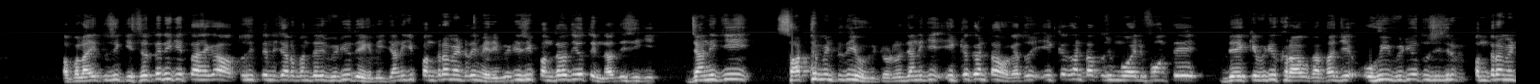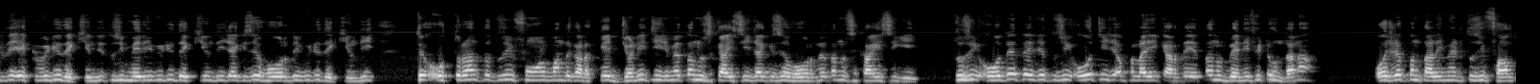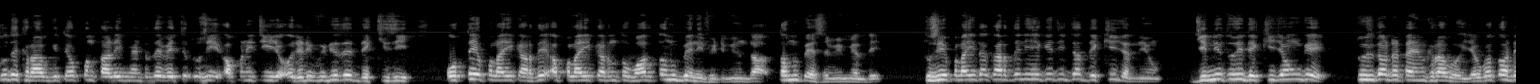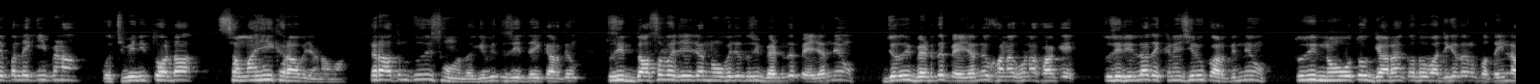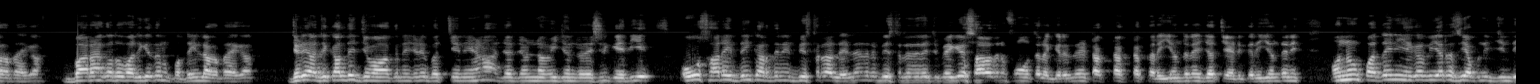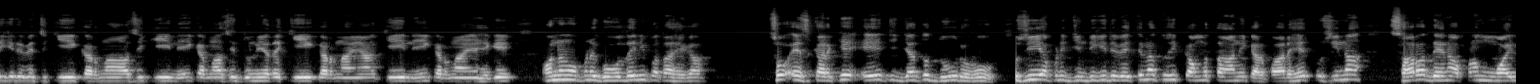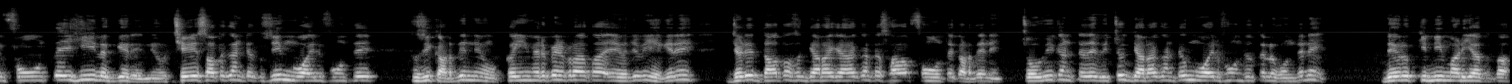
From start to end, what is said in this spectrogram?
ਅਪਲਾਈ ਤੁਸੀਂ ਕਿਸੇ ਤੇ ਨਹੀਂ ਕੀਤਾ ਹੈਗਾ, ਤੁਸੀਂ ਤਿੰਨ ਚਾਰ ਬੰਦੇ ਦੀ ਵੀਡੀਓ ਦੇਖ ਲਈ ਯਾਨੀ ਕਿ 15 ਮਿੰਟ ਦੀ ਮੇਰੀ ਵੀਡੀਓ ਸੀ 15 ਦੀ ਉਹ ਤਿੰਨਾਂ ਦੀ ਸੀਗੀ। ਯਾਨੀ ਕਿ 60 ਮਿੰਟ ਦੀ ਹੋ ਗਈ ਟੋਟਲ ਯਾਨੀ ਕਿ 1 ਘੰਟਾ ਹੋ ਗਿਆ। ਤੁਸੀਂ 1 ਘੰਟਾ ਤੁਸੀਂ ਮੋਬਾਈਲ ਫੋਨ ਤੇ ਦੇਖ ਕੇ ਵੀਡੀਓ ਖਰਾਬ ਕਰਤਾ। ਜੇ ਉਹੀ ਵੀਡੀਓ ਤੁਸੀਂ ਸਿਰਫ 15 ਮਿੰਟ ਦੀ ਇੱਕ ਵੀਡੀਓ ਦੇਖੀ ਹੁੰਦੀ, ਤੁਸੀਂ ਮੇਰੀ ਵੀਡੀਓ ਦੇਖੀ ਹੁੰਦੀ ਜਾਂ ਕਿਸੇ ਹੋਰ ਦੀ ਵੀਡੀਓ ਦੇਖੀ ਹੁੰਦੀ, ਤੇ ਉਹ ਤੁਰੰਤ ਤੁਸੀਂ ਫੋਨ ਬੰਦ ਕਰਕੇ ਜਿਹੜੀ ਚੀਜ਼ ਮੈਂ ਤੁਹਾਨੂੰ ਸਿਖਾਈ ਸੀ ਜਾਂ ਕਿਸੇ ਹੋਰ ਨੇ ਤੁਹਾਨੂੰ ਸਿਖਾਈ ਸੀਗੀ, ਤੁਸੀਂ ਉਹਦੇ ਤੇ ਜੇ ਤੁਸੀਂ ਉਹ ਚੀਜ਼ ਅਪਲਾਈ ਕਰਦੇ, ਤੁਹਾਨੂੰ ਬੈਨੀਫਿਟ ਹੁੰਦਾ ਨਾ। ਉਹ ਜਿਹੜੇ 45 ਮਿੰਟ ਤੁਸੀਂ ਫालतू ਦੇ ਖਰਾਬ ਕੀਤੇ, ਉਹ 45 ਮਿੰਟ ਦੇ ਵਿੱਚ ਤੁਸੀਂ ਆਪਣੀ ਚੀਜ਼, ਉਹ ਜਿਹੜੀ ਵੀਡੀਓ ਤੇ ਦੇਖੀ ਸੀ, ਉੱਤੇ ਅਪਲਾਈ ਕਰਦੇ ਅਪਲਾਈ ਕਰਨ ਤੋਂ ਬਾਅਦ ਤੁਹਾਨੂੰ ਬੈਨੀਫਿਟ ਵੀ ਹੁੰਦਾ, ਤੁਹਾਨੂੰ ਪੈਸੇ ਵੀ ਮਿਲਦੇ। ਤੁਸੀਂ ਅਪਲਾਈ ਤਾਂ ਕਰਦੇ ਨਹੀਂ ਹੈਗੇ ਚੀਜ਼ਾਂ ਦੇਖੀ ਜਾਂਦੇ ਹੋ। ਜਿੰਨੀ ਤੁਸੀਂ ਦੇਖੀ ਜਾਓਗੇ, ਤੁਸੀਂ ਤੁਹਾਡਾ ਟਾਈਮ ਖਰਾਬ ਹੋਈ ਜਾਊਗਾ। ਤੁਹਾਡੇ ਪੱਲੇ ਕੀ ਪੈਣਾ? ਕੁਝ ਵੀ ਨਹੀਂ, ਤੁਹਾਡਾ ਸਮਾਂ ਹੀ ਖਰਾਬ ਜਾਣਾ ਵਾ। ਤੇ ਰਾਤ ਨੂੰ ਤੁਸੀਂ ਸੌਣ ਲੱਗੇ ਵੀ ਤੁਸੀਂ ਇਦਾਂ ਹੀ ਕਰਦੇ ਹੋ। ਤੁਸੀਂ 10 ਵਜੇ ਜਾਂ 9 ਵਜੇ ਤੁਸੀਂ ਬੈੱਡ ਤੇ ਪੈ ਜਾਂਦੇ ਹੋ। ਜਦੋਂ ਤੁਸੀਂ ਬੈੱਡ ਤੇ ਪੈ ਜਾਂਦੇ ਹੋ, ਖਾਣਾ ਖੁਣਾ ਖਾ ਕੇ, ਤੁਸੀਂ ਰੀਲਾਂ ਦੇਖਣੇ ਸ਼ੁਰੂ ਕਰ ਦਿੰਦੇ ਹੋ। ਤੁਸੀਂ 9 ਤੋਂ 11 ਕਦੋਂ ਵੱਜ ਗਏ ਤੁਹਾਨੂੰ ਪਤਾ ਹੀ ਨਹੀਂ ਲੱਗਦਾ ਹੈਗਾ। 12 ਕਦੋਂ ਵੱਜ ਗਏ ਤੁਹਾਨੂੰ ਪਤਾ ਹੀ ਨਹੀਂ ਲੱਗਦਾ ਹੈਗਾ। ਜਿਹੜੇ ਅੱਜ ਕੱਲ ਦੇ ਜਵਾਕ ਨੇ, ਜਿਹੜੇ ਬੱਚੇ ਨੇ, ਹਨਾ, ਜਾਂ ਜਾਂ ਨਵੀਂ ਜਨਰੇਸ਼ਨ ਕਹਿ ਦਈਏ, ਉਹ ਸਾਰੇ ਇਦਾਂ ਹੀ ਕਰਦੇ ਨੇ, ਬਿਸਤਰਾ ਲੈ ਲੈਂਦੇ ਨੇ, ਬਿਸਤਰੇ ਦੇ ਵਿੱਚ ਪੈ ਕੇ ਸਾਰਾ ਦਿਨ ਫੋਨ ਤੇ ਲੱਗੇ ਰਹਿੰਦੇ ਨੇ, ਟਕ ਟਕ ਟਕ ਕਰੀ ਜਾਂਦੇ ਨੇ, ਜਾਂ ਚੈਟ ਕਰੀ ਜਾਂਦੇ ਨੇ। ਉਹਨਾਂ ਨੂੰ ਪਤਾ ਹੀ ਨਹੀਂ ਹੈਗਾ ਵੀ ਯਾਰ ਅਸੀਂ ਆਪਣੀ ਜ਼ਿੰਦਗੀ ਦੇ ਵਿੱਚ ਕੀ ਕਰਨਾ, ਅਸੀਂ ਕੀ ਨਹੀਂ ਕਰਨਾ, ਅਸੀਂ ਦੁਨੀਆ ਤੇ ਕੀ ਕਰਨਾ ਆ ਕੀ ਨਹੀਂ ਕਰਨਾ ਹੈ ਹੈਗੇ। ਉਹਨਾਂ ਨੂੰ ਆਪਣੇ ਗੋਲ ਦਾ ਹੀ ਨਹੀਂ ਪਤਾ ਹੈਗਾ। ਸੋ ਇਸ ਕਰਕੇ ਇਹ ਚੀਜ਼ਾਂ ਤੋਂ ਦੂਰ ਰਹੋ। ਤੁਸੀਂ ਆਪਣੀ ਜ਼ਿੰਦਗੀ ਦੇ ਵਿੱਚ ਨਾ ਤੁਸੀਂ ਕੰਮ ਤਾਂ ਨਹੀਂ ਕਰ ਪਾ ਰਹੇ। ਤੁਸੀਂ ਨਾ ਸਾਰਾ ਦਿਨ ਆਪਣਾ ਮੋਬਾਈਲ ਫੋਨ ਤੇ ਹੀ ਲੱਗੇ ਰਹਿੰਦੇ ਹੋ। 6-7 ਘੰਟੇ ਤੁਸੀਂ ਮੋਬਾਈਲ ਫੋਨ ਤੇ ਤੁਸੀਂ ਕੱਢ ਦਿੰਦੇ ਹੋ। ਕਈ ਮੇਰੇ ਭੈਣ ਭਰਾ ਤਾਂ ਇਹੋ ਜਿਹੇ ਵੀ ਹੈਗੇ ਨੇ, ਜਿਹੜੇ 10-10 11-11 ਘੰਟੇ ਸਾਰਾ ਫੋਨ ਤੇ ਕੱਢਦੇ ਨੇ। 24 ਘੰਟੇ ਦੇ ਵਿੱਚੋਂ 11 ਘੰਟੇ ਉਹ ਮੋਬਾਈਲ ਫੋਨ ਦੇ ਉੱਤੇ ਲਗਾਉਂਦੇ ਨੇ। ਦੇਖ ਲਓ ਕਿੰਨੀ ਮਾੜੀ ਆਦਤ ਆ।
